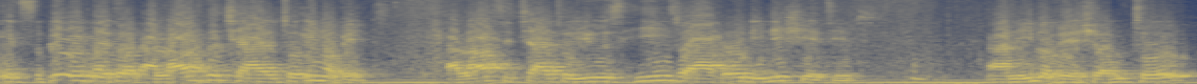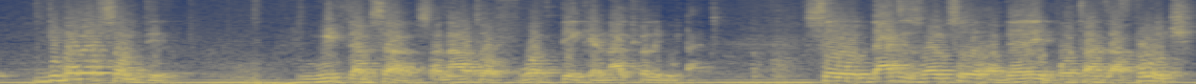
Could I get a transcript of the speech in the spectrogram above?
it's the playway method allows the child to innovate, allows the child to use his or her own initiatives and innovation to develop something with themselves and out of what they can actually do that. So that is also a very important approach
